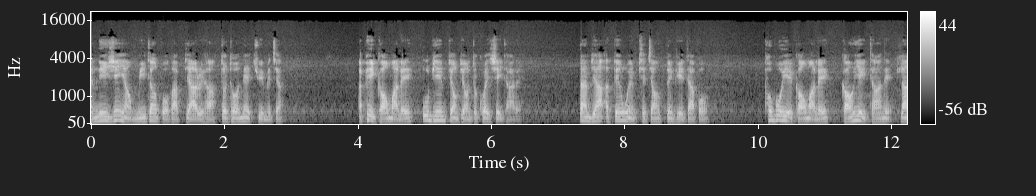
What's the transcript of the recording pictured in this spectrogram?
အနီရင်ရောင်မီးတောက်ပေါ်ကပြားတွေဟာတော်တော်နဲ့ကျွေးမကြ။အဖေကောင်းမှလည်းဥပြင်းပြောင်ပြောင်တကွက်ရိတ်ထားတယ်။တံပြားအသင်းဝင်ဖြစ်ကြောင်းသင်္ကေတပေါ်ဖိုးဖိုးရဲ့ကောင်းမှလည်းခေါင်းရိတ်သားနဲ့လာ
